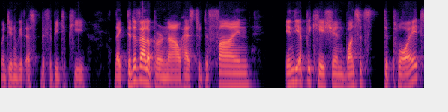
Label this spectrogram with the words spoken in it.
when dealing with with the BTP. Like the developer now has to define in the application once it's deployed.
